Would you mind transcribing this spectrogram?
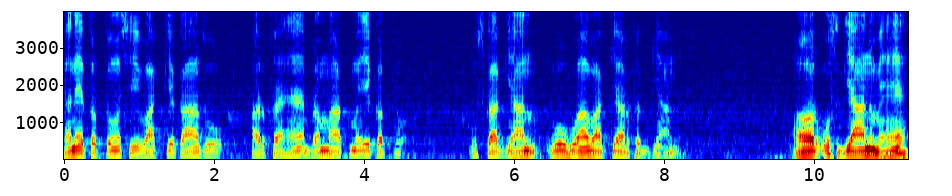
यानी तत्वमसी वाक्य का जो अर्थ है, ब्रह्मात्म एकत्व, उसका ज्ञान, वो हुआ वाक्यार्थ ज्ञान। और उस ज्ञान में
